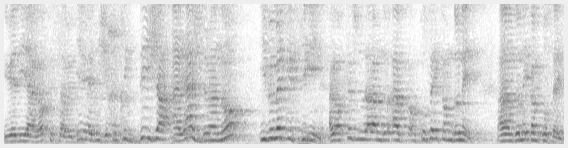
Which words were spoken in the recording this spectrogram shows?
Il lui a dit, alors, que ça veut dire? Il a dit, j'ai compris que déjà à l'âge de un an, il veut mettre les. Alors, qu'est-ce que vous avez conseil comme donner? À me donner comme conseil?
